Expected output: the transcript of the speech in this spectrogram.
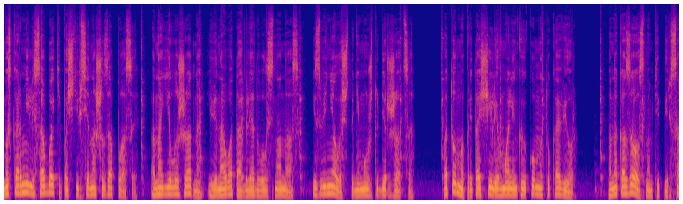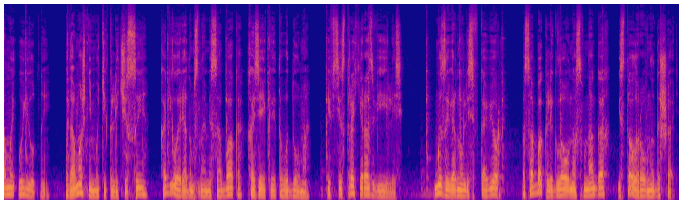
Мы скормили собаке почти все наши запасы. Она ела жадно и виновато оглядывалась на нас. Извинялась, что не может удержаться. Потом мы притащили в маленькую комнату ковер. Она казалась нам теперь самой уютной. По-домашнему тикали часы, ходила рядом с нами собака, хозяйка этого дома, и все страхи развеялись. Мы завернулись в ковер, а собака легла у нас в ногах и стала ровно дышать.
